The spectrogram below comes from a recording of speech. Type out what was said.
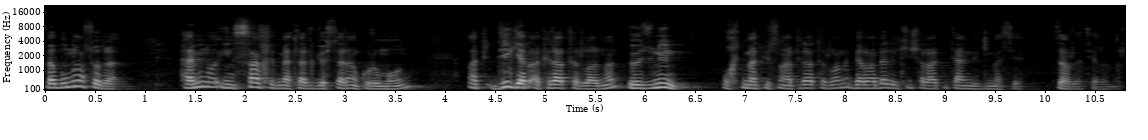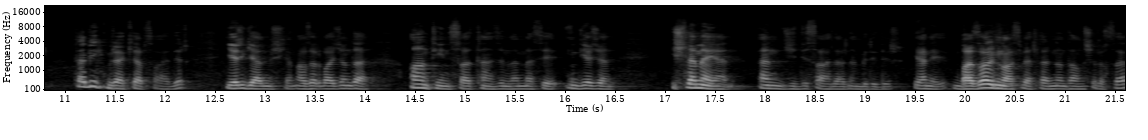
Və bundan sonra həmin o insan xidmətləri göstərən qurumun digər operatorlarla özünün o xidmət göstərən operatorlarla bərabər ilkin şəraitin təmin edilməsi zərurət yaranır. Təbii ki, mürəkkəb sahədir. Yeri gəlmişkən Azərbaycanda anti-inhisar tənzimlənməsi indiyəcən işləməyən ən ciddi sahələrdən biridir. Yəni bazar münasibətlərindən danışırıqsa,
